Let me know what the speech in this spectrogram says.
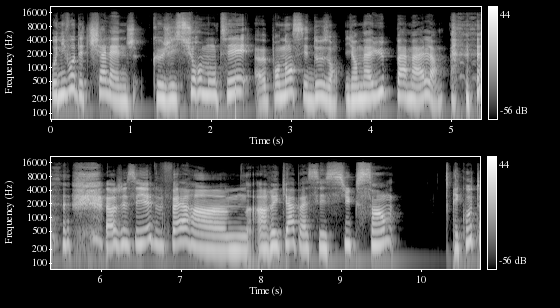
Au niveau des challenges que j'ai surmontés pendant ces deux ans, il y en a eu pas mal. Alors j'ai essayé de faire un, récap assez succinct Écoute,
